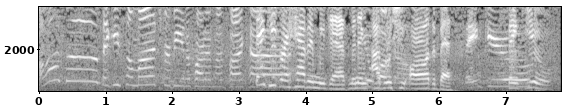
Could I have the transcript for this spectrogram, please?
Awesome. Thank you so much for being a part of my podcast. Thank you for having me, Jasmine, and You're I wish you all the best. Thank you. Thank you.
